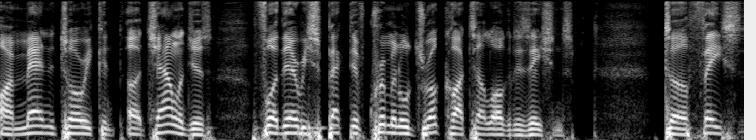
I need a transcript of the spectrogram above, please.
are mandatory con- uh, challenges for their respective criminal drug cartel organizations to face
